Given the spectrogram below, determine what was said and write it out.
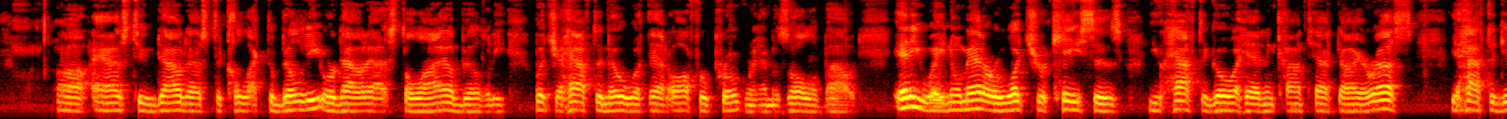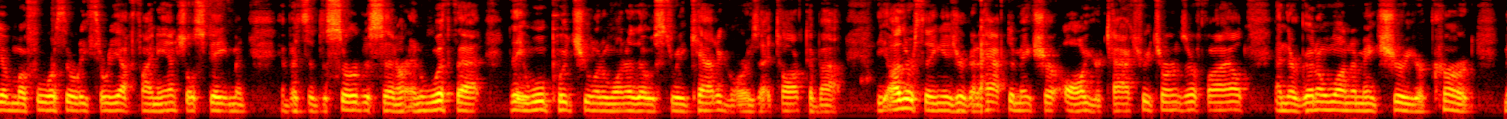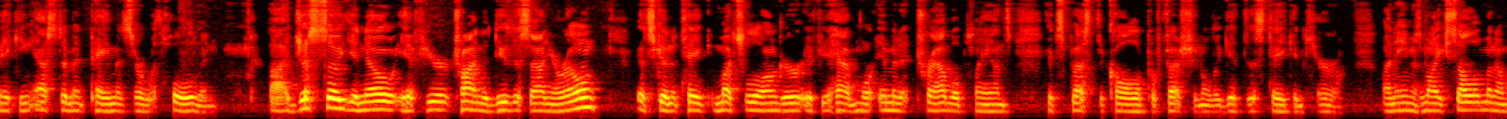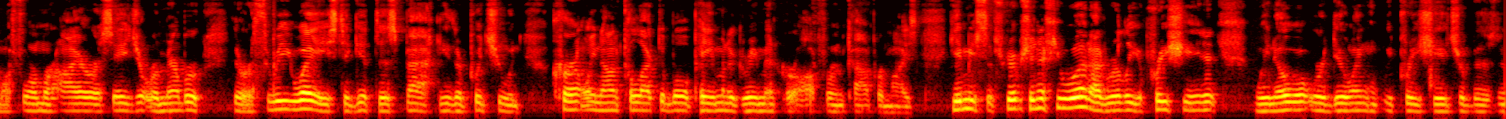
uh, as to doubt as to collectability or doubt as to liability, but you have to know what that offer program is all about. Anyway, no matter what your case is, you have to go ahead and contact IRS you have to give them a 433F financial statement if it's at the service center. And with that, they will put you in one of those three categories I talked about. The other thing is you're going to have to make sure all your tax returns are filed, and they're going to want to make sure you're current, making estimate payments or withholding. Uh, just so you know, if you're trying to do this on your own, it's going to take much longer. If you have more imminent travel plans, it's best to call a professional to get this taken care of. My name is Mike Sullivan. I'm a former IRS agent. Remember, there are three ways to get this back. Either put you in currently non-collectible payment agreement or offer in compromise. Give me a subscription if you would. I'd really appreciate it. We know what we're doing. We appreciate your business.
